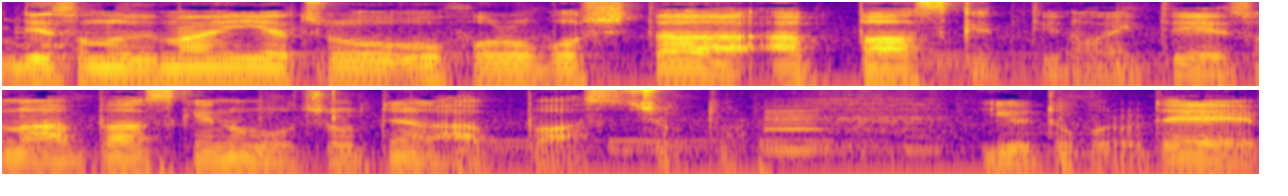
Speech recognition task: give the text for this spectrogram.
でそのウマイヤ朝を滅ぼしたアッバース家っていうのがいてそのアッバース家の王朝っていうのがアッバース朝というところで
